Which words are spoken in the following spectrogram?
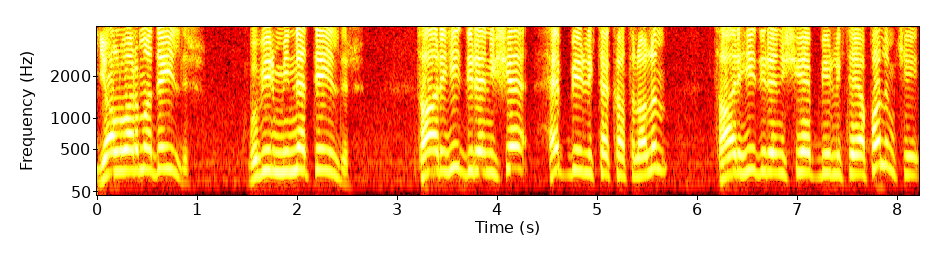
yalvarma değildir. Bu bir minnet değildir. Tarihi direnişe hep birlikte katılalım. Tarihi direnişi hep birlikte yapalım ki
